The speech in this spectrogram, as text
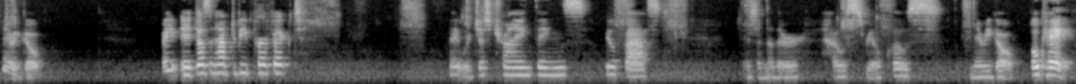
There we go. Right, it doesn't have to be perfect. Right, we're just trying things real fast. There's another house real close. And there we go. Okay.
